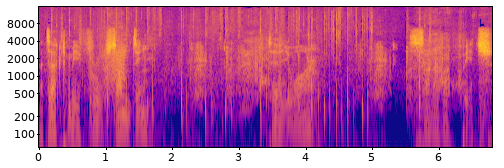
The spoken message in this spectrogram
Attacked me through something. There you are. Son of a bitch.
